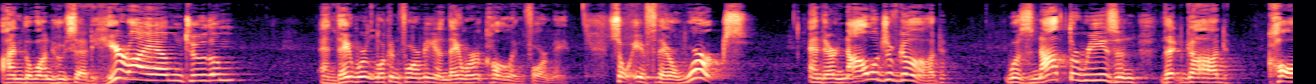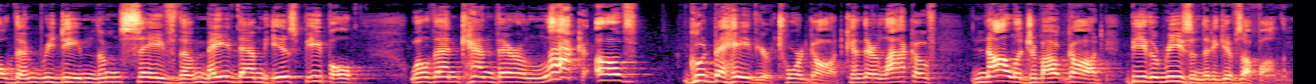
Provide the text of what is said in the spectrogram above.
I'm the one who said, Here I am to them. And they weren't looking for me and they weren't calling for me. So if their works and their knowledge of God was not the reason that God called them, redeemed them, saved them, made them his people, well, then can their lack of good behavior toward God, can their lack of knowledge about God be the reason that he gives up on them?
